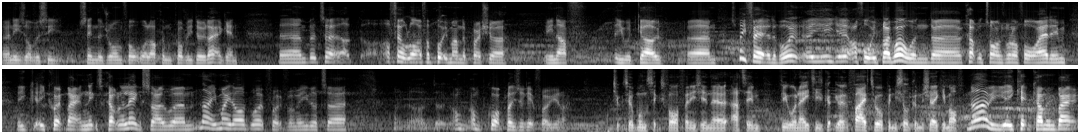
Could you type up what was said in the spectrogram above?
and he's obviously seen the draw and thought, well, I can probably do that again. Um, but uh, I felt like if I put him under pressure enough, he would go. Um, to be fair to the boy, he, he, I thought he played well, and uh, a couple of times when I thought I had him, he, he crept back and nicked a couple of legs. So um, no, he made hard work for it for me, but uh, I'm, I'm, quite pleased to get through. You know. To a 164 finish in there at him, a few 180s. You went 5 2 up and you still couldn't shake him off. No, he, he, kept coming back.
